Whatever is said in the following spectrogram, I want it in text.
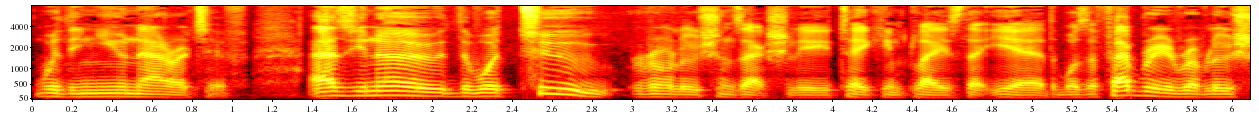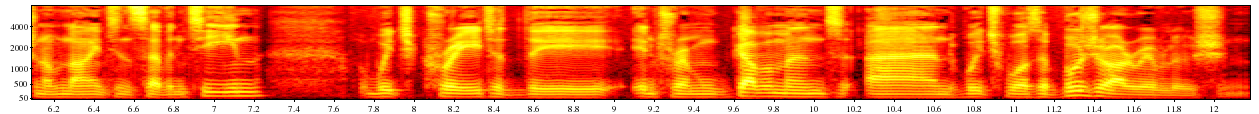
with a new narrative. As you know, there were two revolutions actually taking place that year. There was a February Revolution of 1917 which created the interim government and which was a bourgeois revolution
